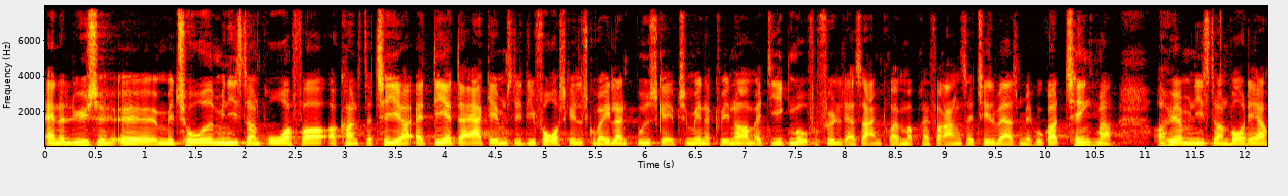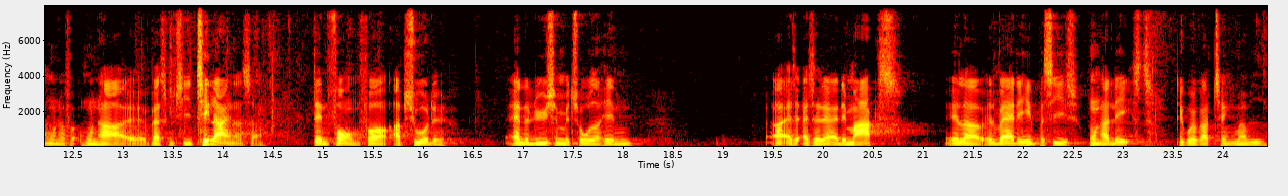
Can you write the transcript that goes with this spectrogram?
analysemetode, øh, ministeren bruger for at konstatere, at det, at der er gennemsnitlige forskelle, skulle være et eller andet budskab til mænd og kvinder om, at de ikke må forfølge deres egne drømme og præferencer i tilværelsen. Men jeg kunne godt tænke mig at høre ministeren, hvor det er, hun har, hun har øh, hvad skal man sige, tilegnet sig den form for absurde analysemetoder henne. Altså, altså, er det Marx, eller, eller hvad er det helt præcis, hun har læst? Det kunne jeg godt tænke mig at vide.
